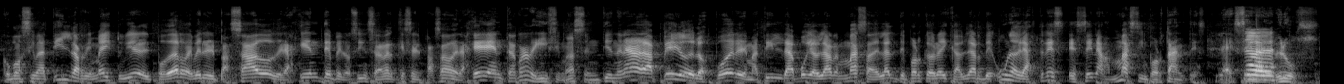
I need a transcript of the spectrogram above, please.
Como si Matilda Remake tuviera el poder de ver el pasado de la gente, pero sin saber qué es el pasado de la gente. Rarísimo, no se entiende nada, pero de los poderes de Matilda voy a hablar más adelante porque ahora hay que hablar de una de las tres escenas más importantes. La escena A de. Bruce.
